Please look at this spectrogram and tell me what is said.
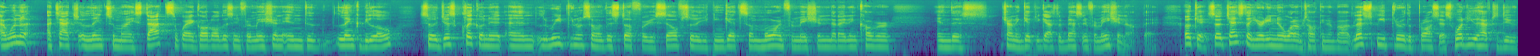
I'm going to attach a link to my stats where I got all this information in the link below. So just click on it and read through some of this stuff for yourself so that you can get some more information that I didn't cover in this trying to get you guys the best information out there. Okay, so chance that you already know what I'm talking about. Let's speed through the process. What do you have to do?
